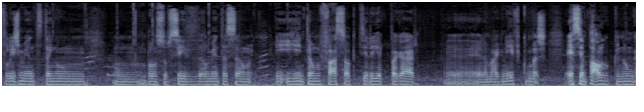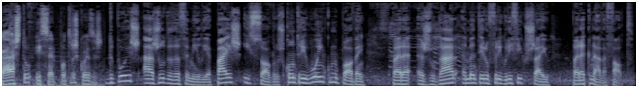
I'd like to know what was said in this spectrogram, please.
felizmente tenho um, um bom subsídio de alimentação e, e então faço o que teria que pagar era magnífico, mas é sempre algo que não gasto e serve para outras coisas. Depois, a ajuda da família. Pais e sogros contribuem como podem para ajudar a manter o frigorífico cheio, para que nada falte.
